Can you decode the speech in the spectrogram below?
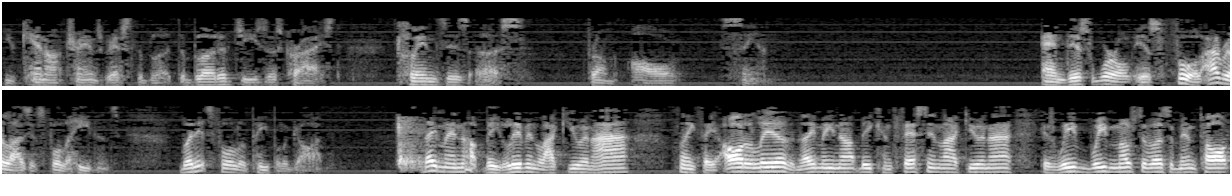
you cannot transgress the blood. The blood of Jesus Christ cleanses us from all sin. And this world is full, I realize it's full of heathens, but it's full of people of God. They may not be living like you and I, think they ought to live, and they may not be confessing like you and I, because we we most of us have been taught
